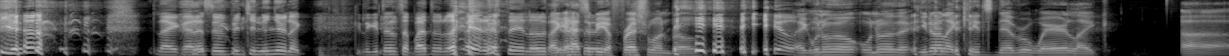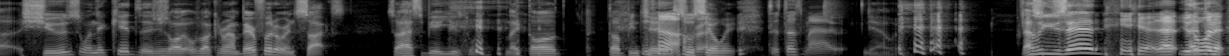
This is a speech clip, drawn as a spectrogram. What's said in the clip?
know? like, ahora es un pinche niño, like, le quitan el zapato. ¿no? Este, lo Like it has to be a fresh one, bro. Like uno uno the you know like kids never wear like uh shoes when they're kids. They're just walk, walking around barefoot or in socks. So it has to be a used one. like todo todo pinche bro. sucio, güey. Tú estás mal. Yeah. güey. That's what you said. yeah, that, You're the that's, one- what I,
